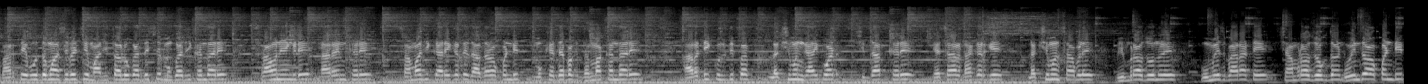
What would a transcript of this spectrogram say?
भारतीय बौद्ध महासभेचे माजी तालुकाध्यक्ष मुगाजी खंदारे श्रावण हेंगडे नारायण खरे सामाजिक कार्यकर्ते दादाराव पंडित मुख्याध्यापक Dhamma Khandare R D Kuldeepak Laxman Gaikwad Siddharth Khare H R Dhakarge Laxman Sable Bhimrao Jondhale Umesh Barate Shyamrao Jogdand Govindrao Pandit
